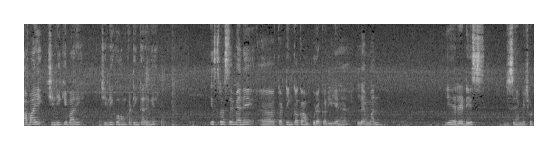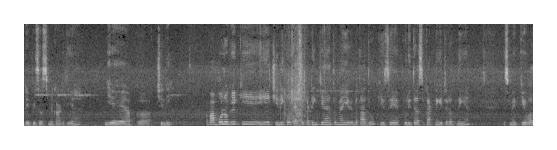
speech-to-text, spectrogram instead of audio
अब आई चिली की बारी। चिली को हम कटिंग करेंगे। इस तरह से मैंने कटिंग का काम पूरा कर लिया है। लेमन ये है रेडिस जिसे हमने छोटे पीसेस में काट दिया है। ये है आपका चिली। अब आप बोलोगे कि ये चिली को कैसे कटिंग किया है तो मैं ये बता दूँ कि इसे पूरी तरह से काटने की ज़रूरत नहीं है। इसमें केवल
